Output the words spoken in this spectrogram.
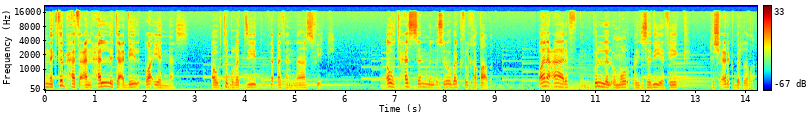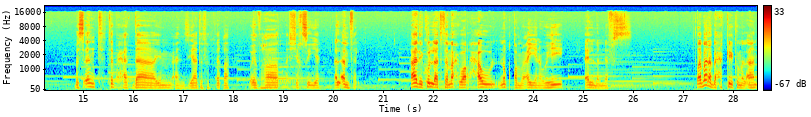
أنك تبحث عن حل لتعديل رأي الناس أو تبغى تزيد ثقة الناس فيك. أو تحسن من أسلوبك في الخطابة. وأنا عارف أن كل الأمور الجسدية فيك تشعرك بالرضا بس أنت تبحث دايم عن زيادة الثقة وإظهار الشخصية الأمثل. هذه كلها تتمحور حول نقطة معينة وهي علم النفس. طيب أنا بحكيكم الآن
